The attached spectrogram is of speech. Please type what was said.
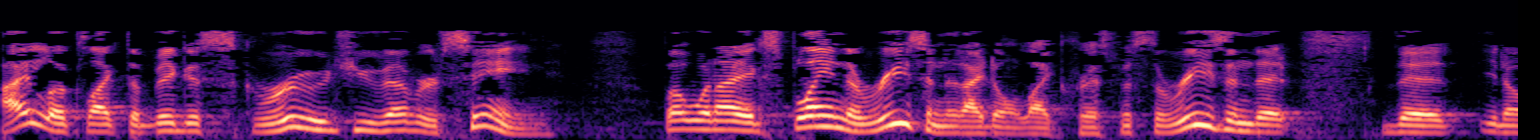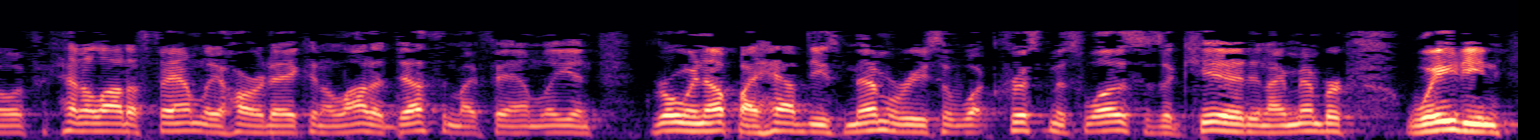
I look like the biggest Scrooge you've ever seen. But when I explain the reason that I don't like Christmas, the reason that that you know I've had a lot of family heartache and a lot of death in my family, and growing up I have these memories of what Christmas was as a kid, and I remember waiting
